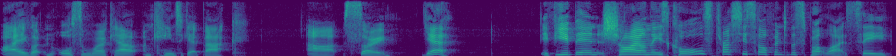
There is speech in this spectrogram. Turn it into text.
I got an awesome workout. I'm keen to get back. Uh, so, yeah. If you've been shy on these calls, thrust yourself into the spotlight. See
